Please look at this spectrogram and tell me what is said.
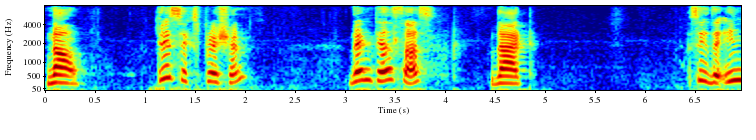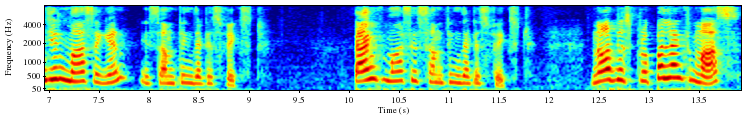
Now, this expression then tells us that see the engine mass again is something that is fixed, tank mass is something that is fixed. Now, this propellant mass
